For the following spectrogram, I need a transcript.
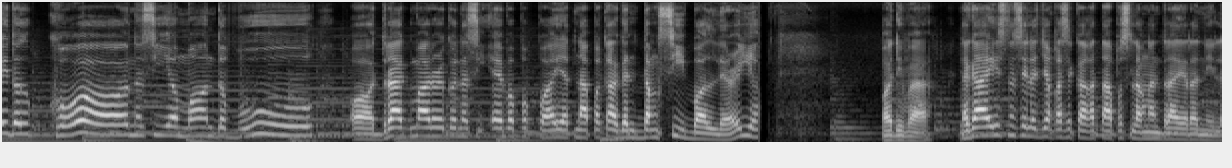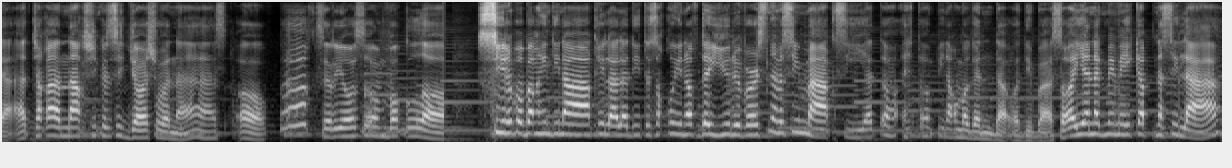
idol ko na si Amanda Wu. Oh, drag mother ko na si Eva Papay at napakagandang si Valeria. Oh, 'di ba? Nag-ayos na sila diyan kasi kakatapos lang ng dry run nila. At saka nakshi ko si Joshua Nas. Oh, pak, seryoso ang bakla. Sino pa bang hindi nakakilala dito sa Queen of the Universe na si Maxi? At oh, ito ang pinakamaganda, o di ba? So ayan, nagme-makeup na sila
